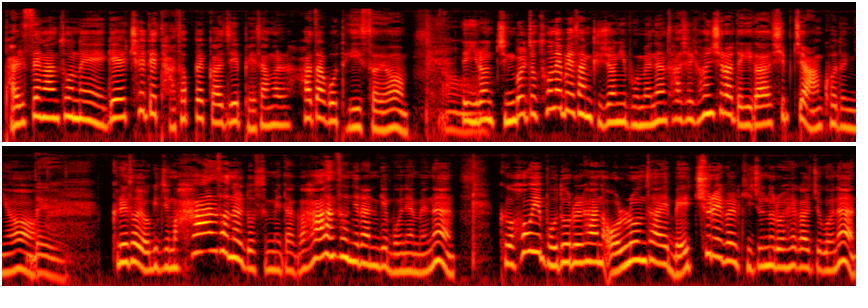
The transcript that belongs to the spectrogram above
발생한 손해액의 최대 다섯 배까지 배상을 하다고 돼 있어요. 어. 근데 이런 징벌적 손해배상 규정이 보면은 사실 현실화되기가 쉽지 않거든요. 네. 그래서 여기 지금 하한선을 뒀습니다. 그 하한선이라는 게 뭐냐면은 그 허위 보도를 한 언론사의 매출액을 기준으로 해가지고는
